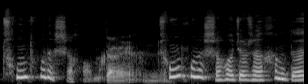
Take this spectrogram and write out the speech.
冲突的时候嘛。对，冲突的时候就是恨不得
